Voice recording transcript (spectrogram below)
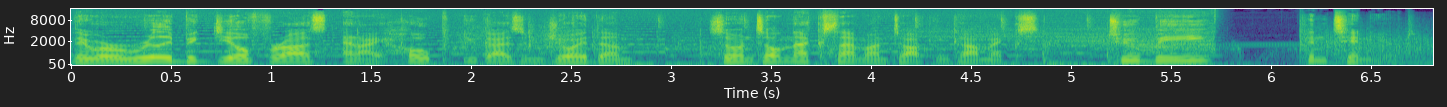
They were a really big deal for us, and I hope you guys enjoyed them. So until next time on Talking Comics, to be continued.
